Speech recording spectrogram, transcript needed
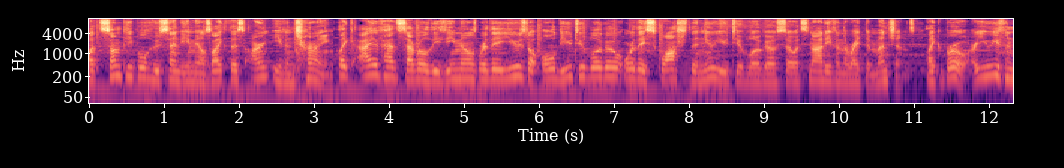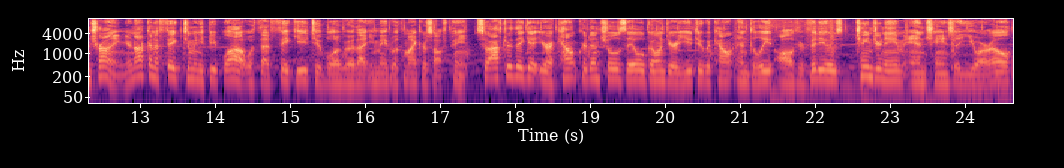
But some people who send emails like this aren't even trying. Like I have had several of these emails where they used an old YouTube logo or they squashed the new YouTube logo so it's not even the right dimensions. Like bro, are you even trying? You're not gonna fake too many people out with that fake YouTube logo that you made with Microsoft Paint. So after they get your account credentials, they will go into your YouTube account and delete all of your videos, change your name and change the URL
